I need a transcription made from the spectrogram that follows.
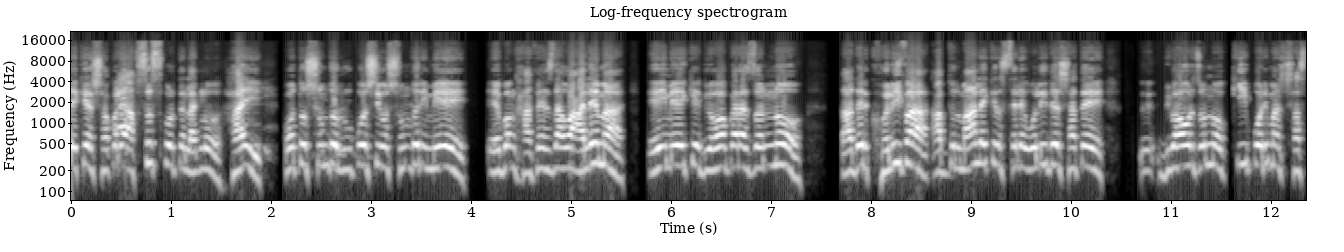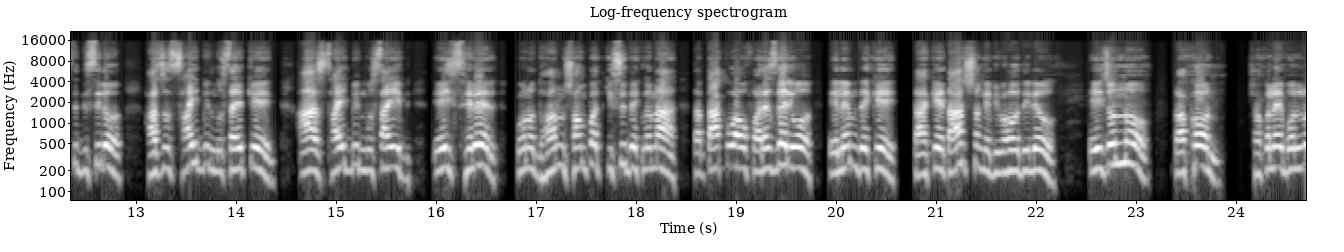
দেখে সকলে আফসোস করতে লাগল। হাই, কত সুন্দর রূপসী ও সুন্দরী মেয়ে এবং হাফেজা ও আলেমা। এই মেয়েকে বিবাহ করার জন্য তাদের খলিফা আব্দুল মালিকের ছেলে অলিদের সাথে বিবাহের জন্য কি পরিমাণ শাস্তি দিছিল? হাজরত সাইদ বিন মুসাইবকে। আজ সাইদ বিন মুসাইব, এই ছেলের কোনো ধন সম্পদ কিছু দেখল না। তার তাকুয়া ও ফরেজগারি ও এলেম দেখে তাকে তার সঙ্গে বিবাহ দিল। এই জন্য তখন সকলে বলল,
